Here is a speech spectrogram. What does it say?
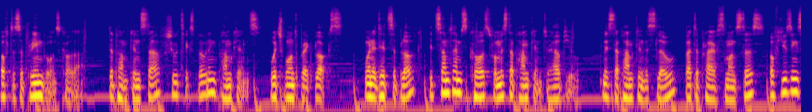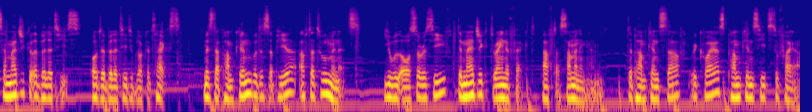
of the Supreme Bones Caller. The Pumpkin Staff shoots exploding pumpkins, which won't break blocks. When it hits a block, it sometimes calls for Mr. Pumpkin to help you. Mr. Pumpkin is slow, but deprives monsters of using some magical abilities, or the ability to block attacks, Mr. Pumpkin will disappear after 2 minutes. You will also receive the magic drain effect after summoning him. The pumpkin staff requires pumpkin seeds to fire.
